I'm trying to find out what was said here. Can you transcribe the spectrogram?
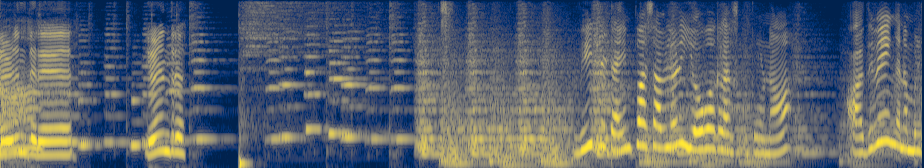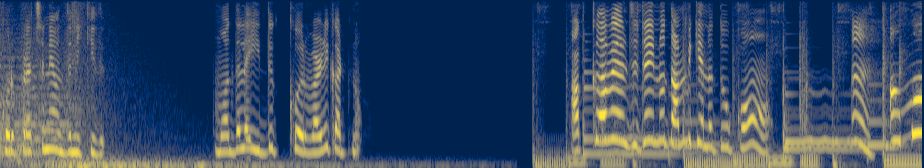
எழுந்துரு எழுந்துரு. வீட்டில் டைம் பாஸ் ஆகலன்னு யோகா கிளாஸ்க்கு போனா அதுவே இங்கே நம்மளுக்கு ஒரு பிரச்சனை வந்து நிற்கிது முதல்ல இதுக்கு ஒரு வழி கட்டணும். அக்காவே எழுந்துட்டா இன்னும் தம்பிக்கு என்ன தூக்கம். அம்மா.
